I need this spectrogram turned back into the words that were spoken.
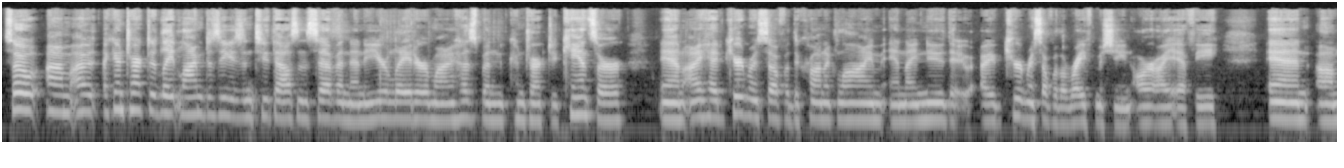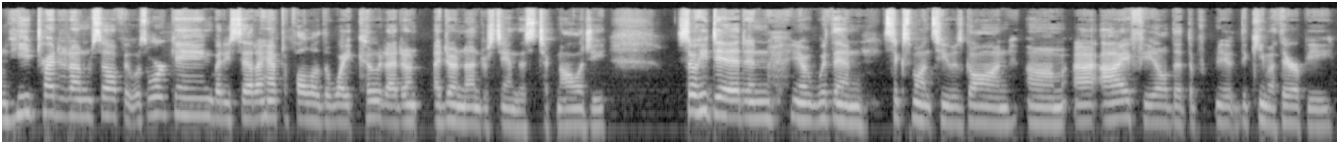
So um, I, I, contracted late Lyme disease in 2007, and a year later, my husband contracted cancer, and I had cured myself with the chronic Lyme, and I knew that I cured myself with a Rife machine, R-I-F-E, and um, he tried it on himself. It was working, but he said, "I have to follow the white coat. I don't, I don't understand this technology." So he did, and you know, within six months he was gone. Um, I, I, feel that the the chemotherapy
